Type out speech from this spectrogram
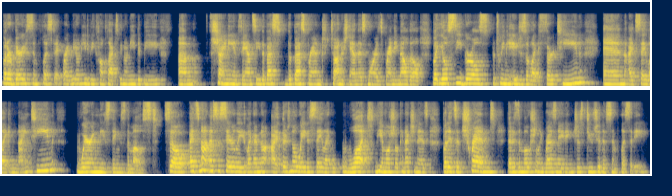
but are very simplistic, right? We don't need to be complex. We don't need to be um, shiny and fancy. The best the best brand to understand this more is Brandy Melville, but you'll see girls between the ages of like 13 and I'd say like 19 wearing these things the most. So it's not necessarily like I'm not I, there's no way to say like what the emotional connection is, but it's a trend that is emotionally resonating just due to the simplicity.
